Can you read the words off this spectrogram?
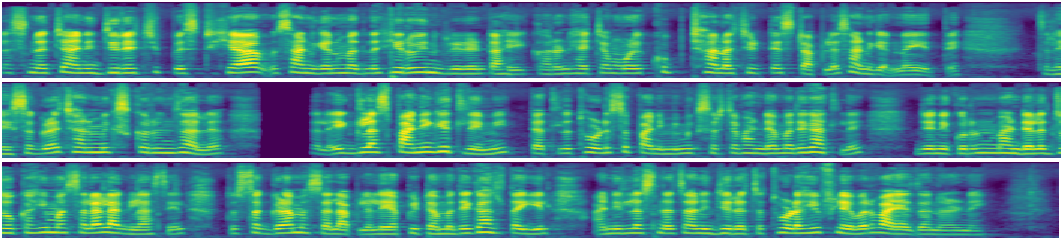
लसणाची आणि जिऱ्याची पेस्ट ह्या सांडग्यांमधलं हिरो इन्ग्रेडियंट आहे कारण ह्याच्यामुळे खूप छान अशी टेस्ट आपल्या सांडग्यांना येते. चला हे सगळं छान मिक्स करून झालं. चला एक ग्लास पाणी घेतले मी. त्यातलं थोडंसं पाणी मी मिक्सरच्या भांड्यामध्ये घातले जेणेकरून भांड्याला जो काही मसाला लागला असेल तो सगळा मसाला आपल्याला या पिठामध्ये घालता येईल आणि लसणाचा आणि जिऱ्याचा थोडाही फ्लेवर वाया जाणार नाही.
